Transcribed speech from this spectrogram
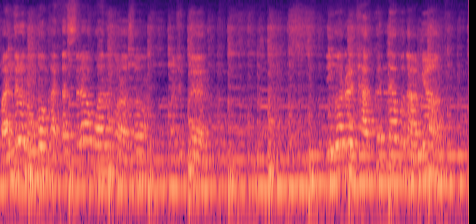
만들어 놓은 건 갖다 쓰라고 하는 거라서 어쨌든 이거를 다 끝나고 나면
